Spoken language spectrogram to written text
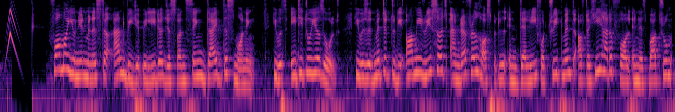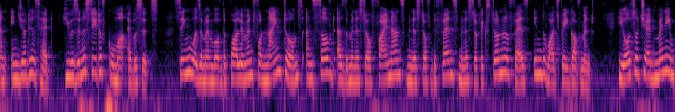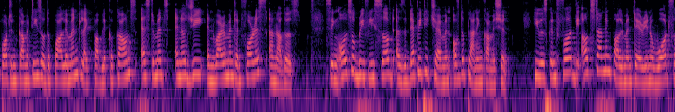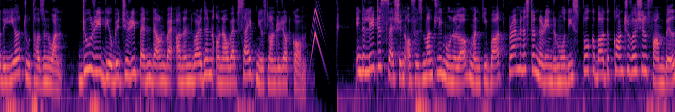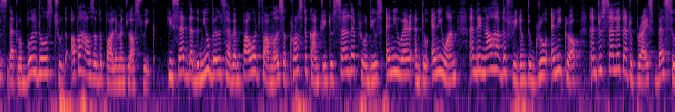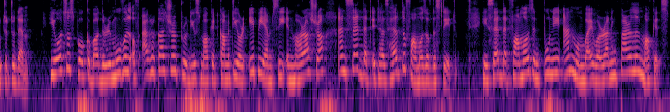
Former Union Minister and BJP leader Jaswant Singh died this morning. He was 82 years old. He was admitted to the Army Research and Referral Hospital in Delhi for treatment after he had a fall in his bathroom and injured his head. He was in a state of coma ever since. Singh was a member of the parliament for nine terms and served as the Minister of Finance, Minister of Defence, Minister of External Affairs in the Vajpayee government. He also chaired many important committees of the parliament like Public Accounts, Estimates, Energy, Environment and Forests, and others. Singh also briefly served as the deputy chairman of the Planning Commission. He was conferred the Outstanding Parliamentarian Award for the year 2001. Do read the obituary penned down by Anand Vardhan on our website newslaundry.com. In the latest session of his monthly monologue, Man Ki Baat, Prime Minister Narendra Modi spoke about the controversial farm bills that were bulldozed through the upper house of the parliament last week. He said that the new bills have empowered farmers across the country to sell their produce anywhere and to anyone, and they now have the freedom to grow any crop and to sell it at a price best suited to them. He also spoke about the removal of Agricultural Produce Market Committee or APMC in Maharashtra and said that it has helped the farmers of the state. He said that farmers in Pune and Mumbai were running parallel markets.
